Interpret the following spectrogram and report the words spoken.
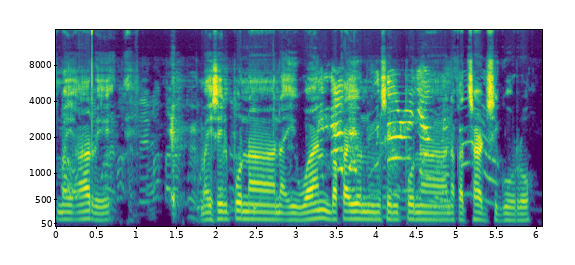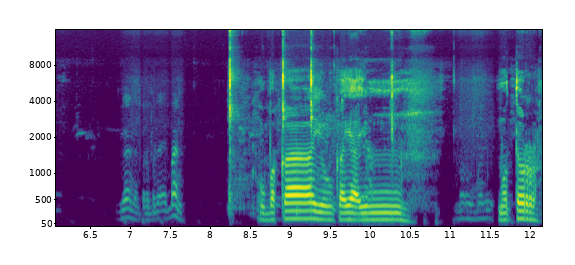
may-ari, may cellphone na naiwan. Baka yun yung cellphone na nakacharge siguro. O baka yung kaya yung motor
